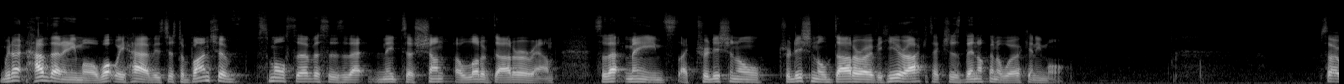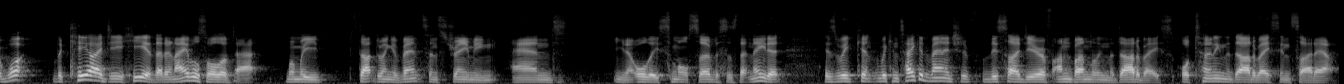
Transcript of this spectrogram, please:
we don't have that anymore. What we have is just a bunch of small services that need to shunt a lot of data around. So that means like traditional, traditional data over here architectures, they're not going to work anymore. So what the key idea here that enables all of that when we start doing events and streaming and you know all these small services that need it, is we can we can take advantage of this idea of unbundling the database or turning the database inside out.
